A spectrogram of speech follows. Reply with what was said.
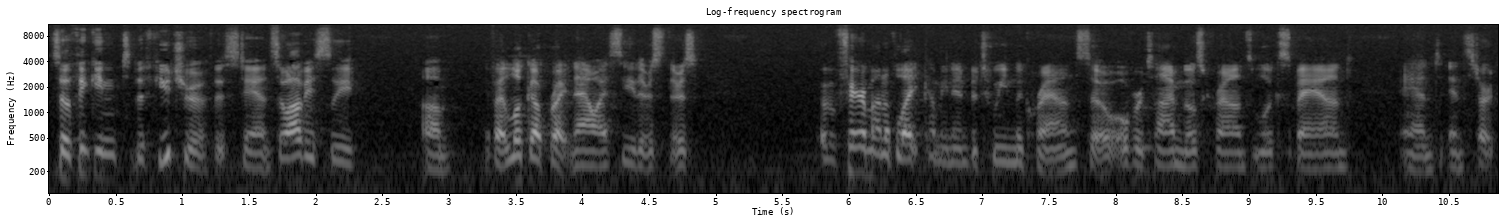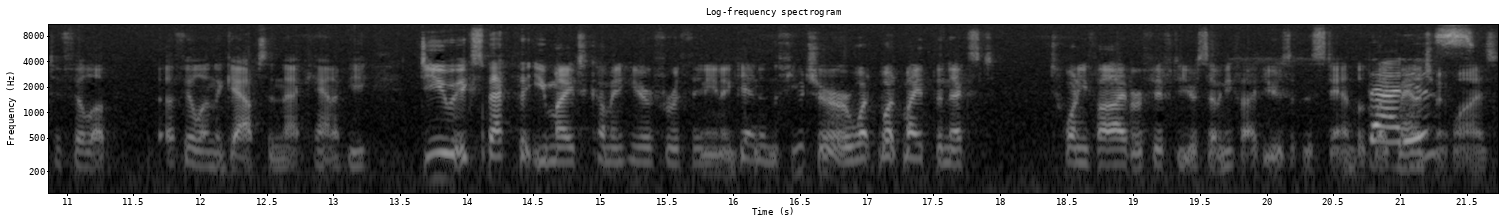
So thinking to the future of this stand, so obviously, um, if I look up right now, I see there's there's a fair amount of light coming in between the crowns. So over time, those crowns will expand and and start to fill up, uh, fill in the gaps in that canopy. Do you expect that you might come in here for a thinning again in the future, or what what might the next 25 or 50 or 75 years of this stand look That like is- management wise?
